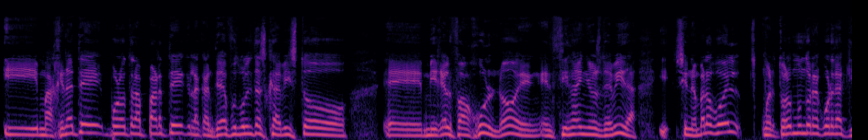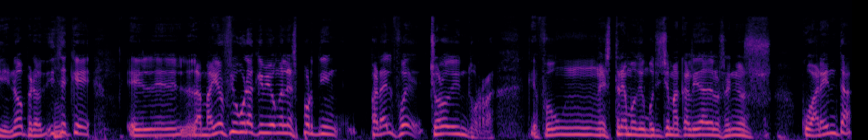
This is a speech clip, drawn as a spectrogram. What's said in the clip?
Y imagínate, por otra parte, la cantidad de futbolistas que ha visto eh, Miguel Fanjul, ¿no? En, en 100 años de vida. Y sin embargo, él, bueno, todo el mundo recuerda aquí, ¿no? Pero dice que el- la mayor figura que vio en el Sporting para él fue Cholo de Indurra, que fue un extremo de muchísima calidad de los años 40,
